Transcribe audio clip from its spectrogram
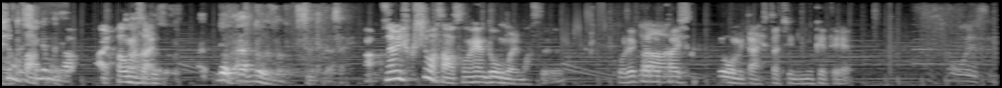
福島さんはい、あごめんなさいあどう。ぞどうぞ、あどうぞ、進めてください。あちなみに福島さんはその辺どう思います？これから会社どうみたいな人たちに向けて。そうですね。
